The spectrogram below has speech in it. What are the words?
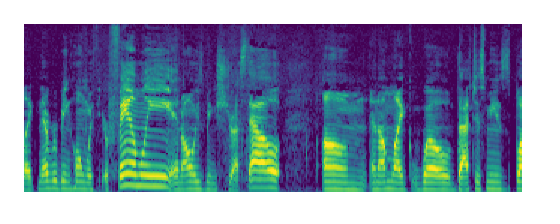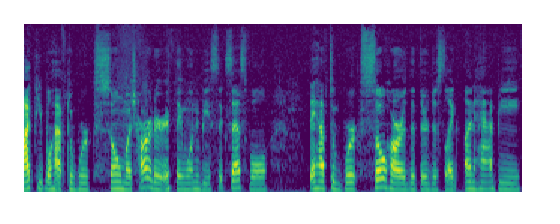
like never being home with your family and always being stressed out. Um, and I'm like, well, that just means black people have to work so much harder if they want to be successful. They have to work so hard that they're just like unhappy.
